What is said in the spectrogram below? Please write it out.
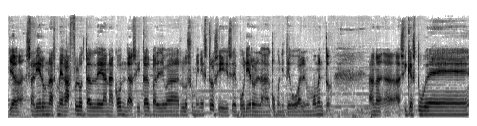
ya salieron unas mega flotas de anacondas y tal para llevar los suministros y se pulieron la Community Goal en un momento. Así que estuve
